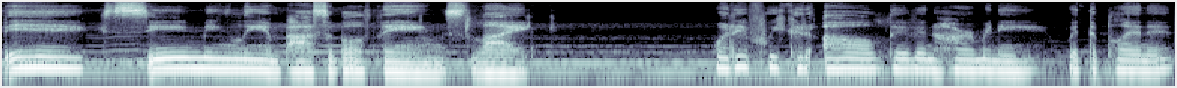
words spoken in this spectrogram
big, seemingly impossible things like what if we could all live in harmony with the planet?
